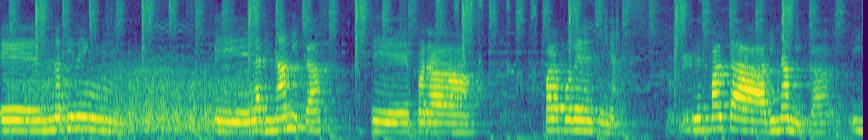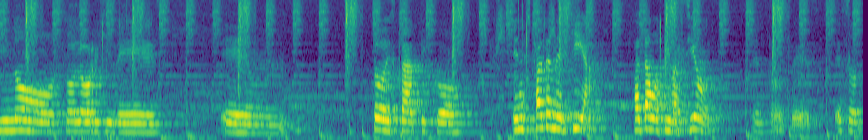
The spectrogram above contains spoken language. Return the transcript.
Eh, no tienen la dinámica para, para poder enseñar. Les falta dinámica y no solo rigidez, todo estático falta energía, falta motivación. Entonces, eso...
